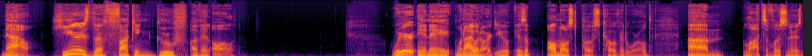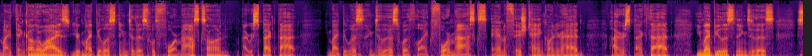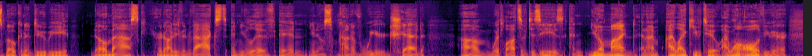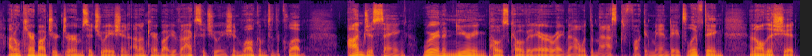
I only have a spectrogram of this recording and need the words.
Now, here's the fucking goof of it all. We're in a what I would argue is a almost post-COVID world. Um, lots of listeners might think otherwise. You might be listening to this with four masks on. I respect that. You might be listening to this with like four masks and a fish tank on your head. I respect that. You might be listening to this smoking a doobie, no mask. You're not even vaxxed, and you live in you know some kind of weird shed um, with lots of disease, and you don't mind. And I I like you too. I want all of you here. I don't care about your germ situation. I don't care about your vax situation. Welcome to the club. I'm just saying we're in a nearing post COVID era right now with the mask fucking mandates lifting and all this shit.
